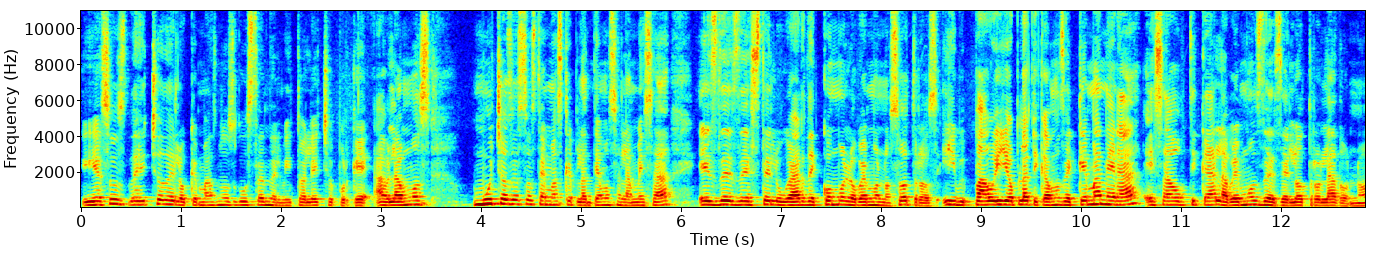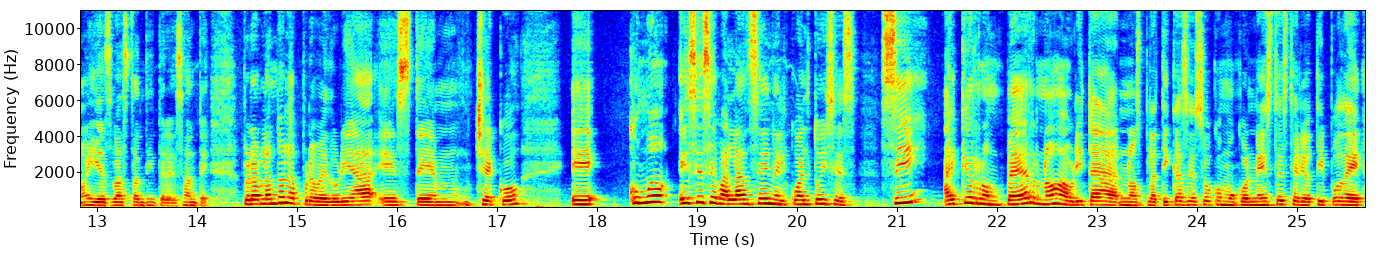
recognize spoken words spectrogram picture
y eso es de hecho de lo que más nos gusta en el mito al hecho, porque hablamos muchos de estos temas que planteamos en la mesa es desde este lugar de cómo lo vemos nosotros. Y Pau y yo platicamos de qué manera esa óptica la vemos desde el otro lado, ¿no? Y es bastante interesante. Pero hablando de la proveeduría, este, Checo, eh, ¿cómo es ese balance en el cual tú dices, sí, hay que romper, ¿no? Ahorita nos platicas eso como con este estereotipo de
